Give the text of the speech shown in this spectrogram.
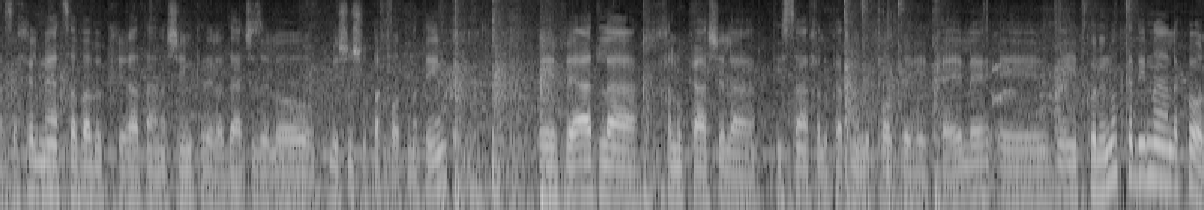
אז החל מהצבא בבחירת האנשים כדי לדעת שזה לא מישהו שהוא פחות מתאים, ועד לחלוקה של הטיסה, חלוקת מנוחות וכאלה, והתכוננות קדימה לכל,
